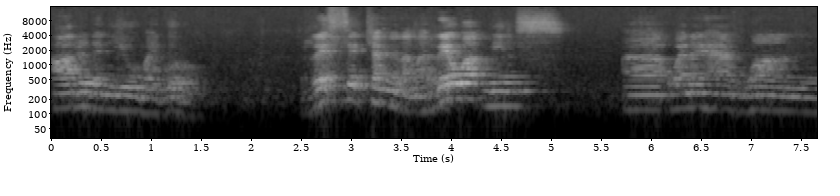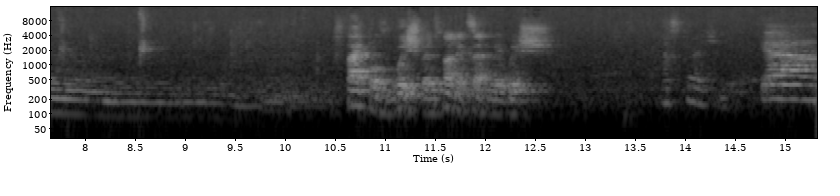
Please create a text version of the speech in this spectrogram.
other than you my guru rese kyamme lama rewa means uh, when I have one type of wish, but it's not exactly a wish. Aspiration. Yeah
